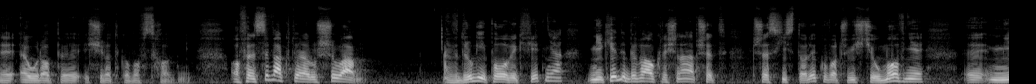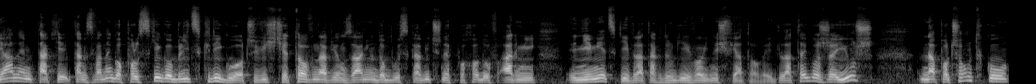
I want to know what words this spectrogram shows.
y, Europy Środkowo-Wschodniej. Ofensywa, która ruszyła w drugiej połowie kwietnia niekiedy bywa określana przed, przez historyków, oczywiście umownie, y, mianem takie, tak zwanego polskiego blitzkriegu. Oczywiście to w nawiązaniu do błyskawicznych pochodów armii niemieckiej w latach II wojny światowej. Dlatego, że już na początku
